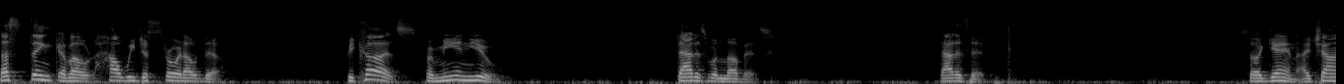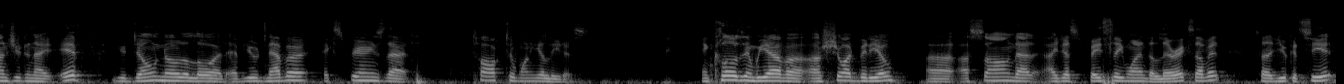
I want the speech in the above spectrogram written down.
Let's think about how we just throw it out there. Because for me and you, that is what love is. That is it. So again, I challenge you tonight. If you don't know the Lord, if you've never experienced that, talk to one of your leaders. In closing, we have a, a short video, uh, a song that I just basically wanted the lyrics of it so that you could see it,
